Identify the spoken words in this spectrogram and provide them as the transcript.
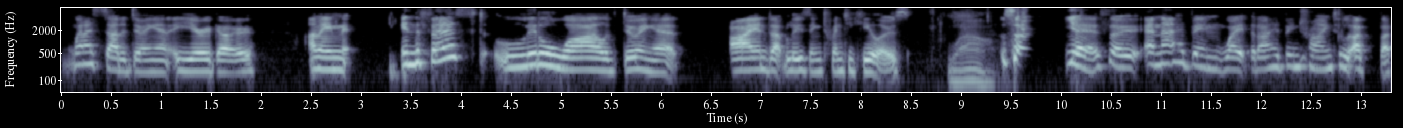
when I started doing it a year ago, I mean, in the first little while of doing it, I ended up losing 20 kilos. Wow. So, yeah, so, and that had been weight that I had been trying to, I, I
